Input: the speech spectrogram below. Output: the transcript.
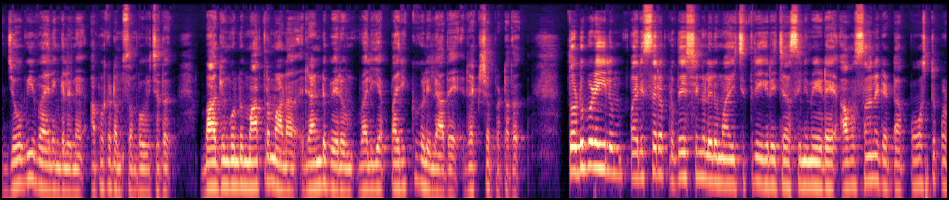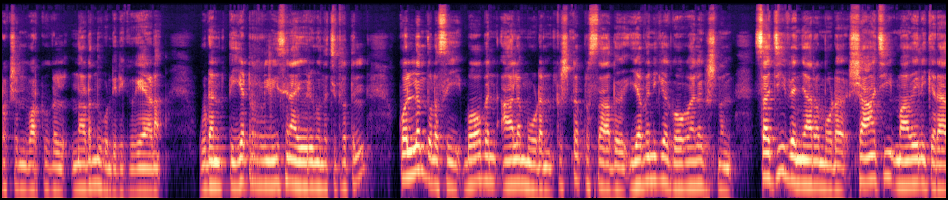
ജോബി വയലിംഗലിന് അപകടം സംഭവിച്ചത്. ഭാഗ്യം കൊണ്ട് മാത്രമാണ് രണ്ടുപേരും വലിയ പരിക്കുകളില്ലാതെ രക്ഷപ്പെട്ടത്. തൊടുപുഴയിലും പരിസര പ്രദേശങ്ങളിലുമായി ചിത്രീകരിച്ച സിനിമയുടെ അവസാനഘട്ട പോസ്റ്റ് പ്രൊഡക്ഷൻ വർക്കുകൾ നടന്നുകൊണ്ടിരിക്കുകയാണ്. ഉടൻ തിയേറ്റർ റിലീസിനായി ഒരുങ്ങുന്ന ചിത്രത്തിൽ കൊല്ലം തുളസി ബോബൻ ആലമ്മൂടൻ കൃഷ്ണപ്രസാദ് യവനിക ഗോപാലകൃഷ്ണൻ സജീവ് വെഞ്ഞാറമ്മൂട് ഷാജി മാവേലിക്കര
